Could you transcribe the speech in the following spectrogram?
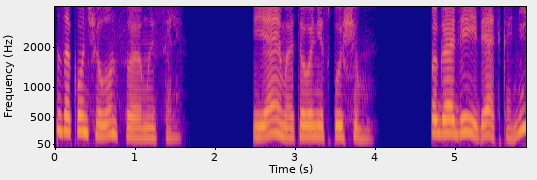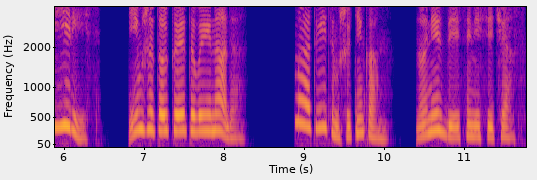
Закончил он свою мысль. Я им этого не спущу. Погоди, дядька, не ерись. Им же только этого и надо. Мы ответим шутникам, но не здесь и не сейчас.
